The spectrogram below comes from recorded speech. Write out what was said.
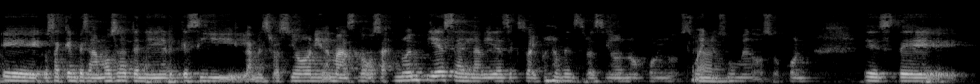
Eh, o sea, que empezamos a tener que si la menstruación y demás, no, o sea, no empieza en la vida sexual con la menstruación o con los sueños húmedos o con este,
